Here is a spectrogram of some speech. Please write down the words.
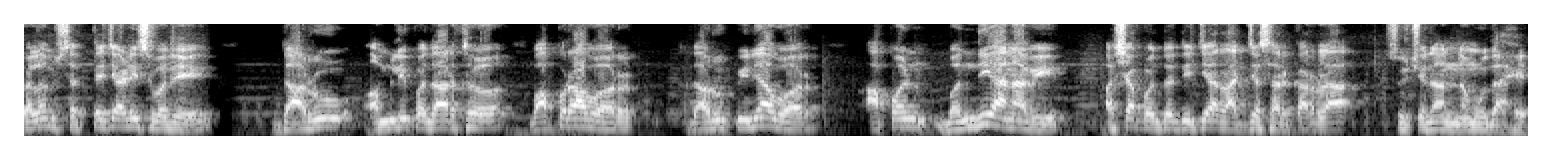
कलम सत्तेचाळीसमध्ये दारू अंमली पदार्थ वापरावर दारू पिण्यावर आपण बंदी आणावी अशा पद्धतीच्या राज्य सरकारला सूचना नमूद आहेत.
